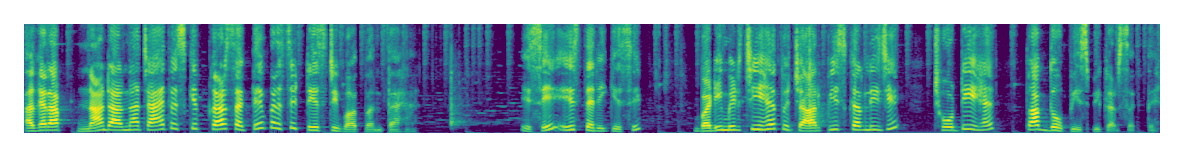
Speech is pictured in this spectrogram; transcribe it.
अगर आप ना डालना चाहें तो स्किप कर सकते हैं, पर इससे टेस्टी बहुत बनता है। इसे इस तरीके से, बड़ी मिर्ची है तो चार पीस कर लीजिए, छोटी है तो आप दो पीस भी कर सकते हैं।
